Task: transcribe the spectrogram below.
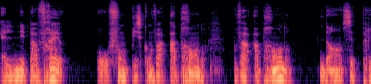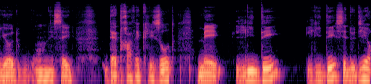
elle n'est pas vraie au fond, puisqu'on va apprendre, on va apprendre dans cette période où on essaye d'être avec les autres, mais l'idée L'idée, c'est de dire,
